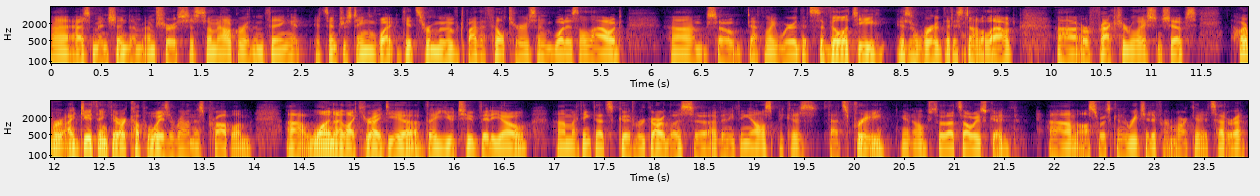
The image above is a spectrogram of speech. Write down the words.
Uh, as mentioned, I'm, I'm, sure it's just some algorithm thing. It, it's interesting what gets removed by the filters and what is allowed. Um, so definitely weird that civility is a word that is not allowed, uh, or fractured relationships. However, I do think there are a couple ways around this problem. Uh, one, I like your idea of the YouTube video. Um, I think that's good regardless uh, of anything else because that's free, you know, so that's always good. Um, also, it's going to reach a different market, et cetera.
